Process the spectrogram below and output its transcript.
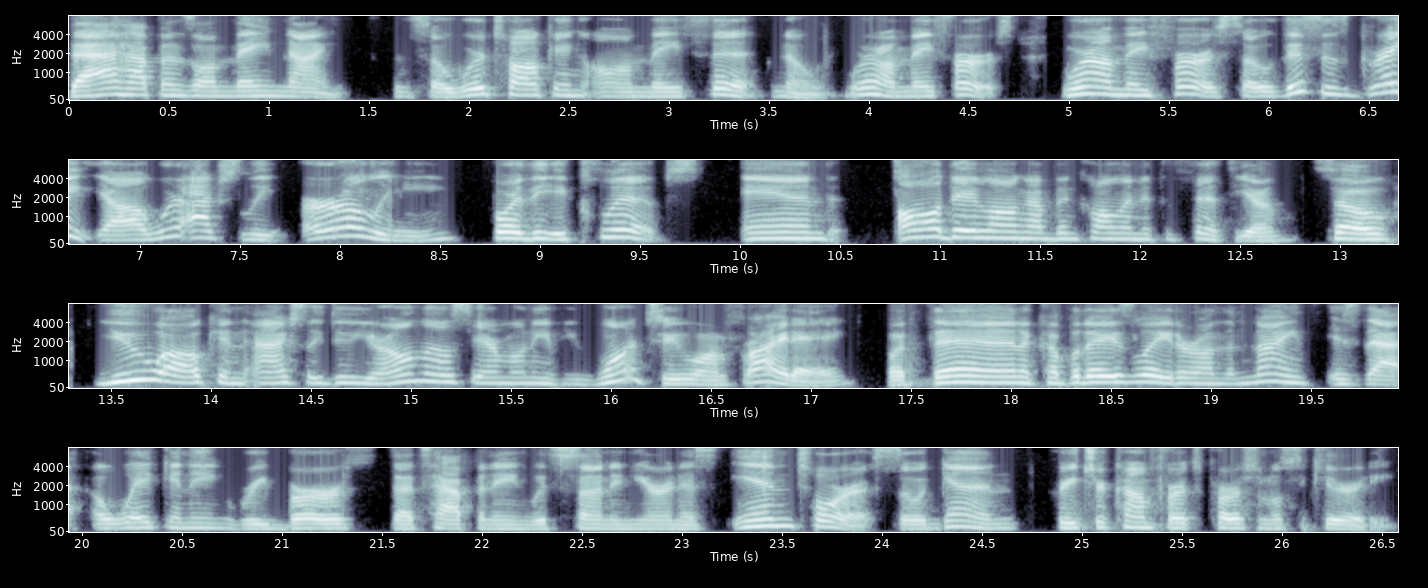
That happens on May 9th. And so we're talking on May 5th. No, we're on May 1st. We're on May 1st. So this is great, y'all. We're actually early for the eclipse. And all day long, I've been calling it the 5th, yeah. So you all can actually do your own little ceremony if you want to on Friday. But then a couple days later on the 9th is that awakening rebirth that's happening with Sun and Uranus in Taurus. So again, creature comforts, personal security.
